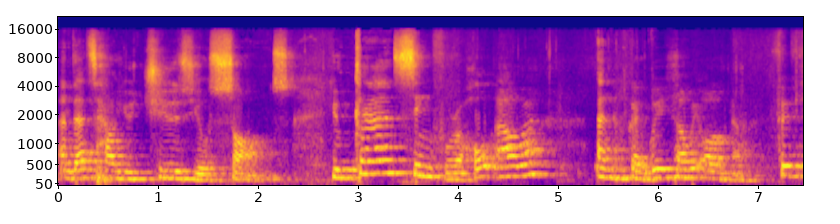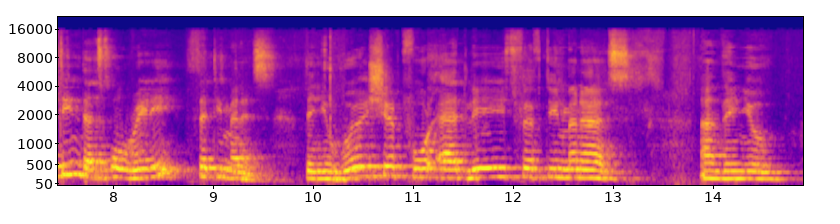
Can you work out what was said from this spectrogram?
and that's how you choose your songs. You can sing for a whole hour, and okay, where's how we are now? 15, that's already 30 minutes. Then you worship for at least 15 minutes, and then you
